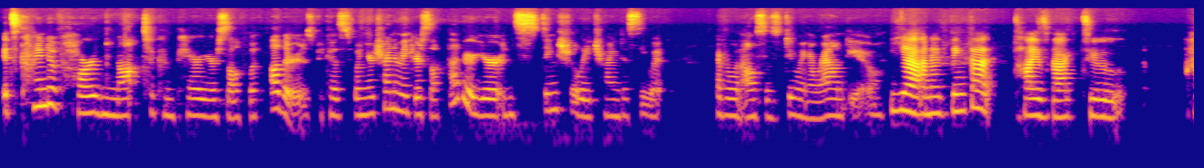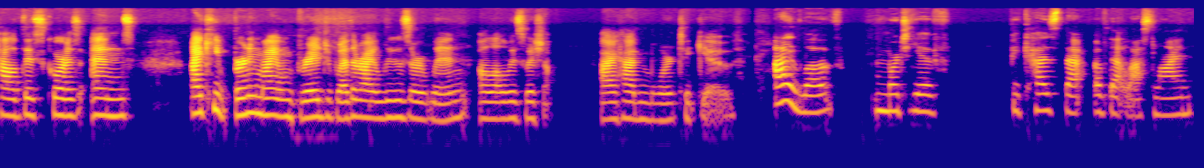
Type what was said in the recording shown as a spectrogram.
it's kind of hard not to compare yourself with others because when you're trying to make yourself better you're instinctually trying to see what everyone else is doing around you. Yeah and i think that ties back to how this course ends. I keep burning my own bridge whether i lose or win. I'll always wish i had more to give. I love more to give because that of that last line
